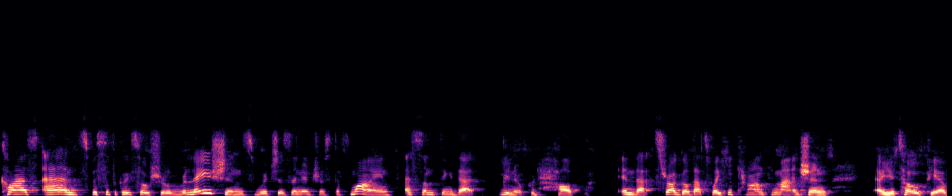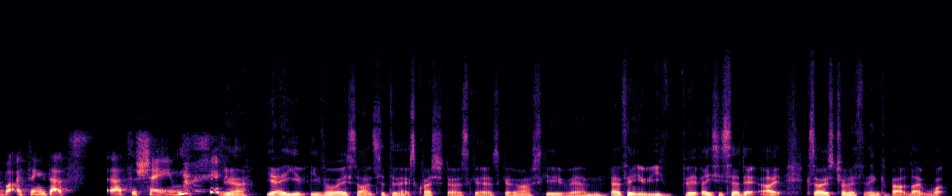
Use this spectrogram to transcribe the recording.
class and specifically social relations, which is an interest of mine, as something that, you know, could help in that struggle. That's why he can't imagine a utopia. But I think that's that's a shame. yeah, yeah. You, you've always answered the next question I was, I was going to ask you. Um, I think you've basically said it. I because I was trying to think about like what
